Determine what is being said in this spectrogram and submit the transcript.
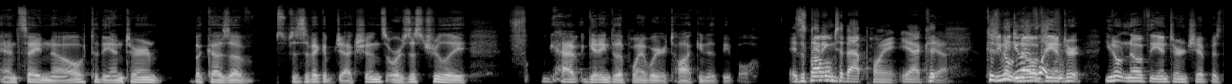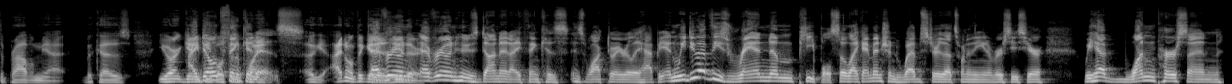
and say no to the intern because of specific objections, or is this truly f- have getting to the point where you're talking to the people? It's getting to that point, yeah. yeah, because you don't know if like, the inter- you don't know if the internship is the problem yet because you aren't getting. I don't think it is. Okay, I don't think it everyone, is either. Everyone who's done it, I think, has has walked away really happy. And we do have these random people. So, like I mentioned, Webster. That's one of the universities here. We had one person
